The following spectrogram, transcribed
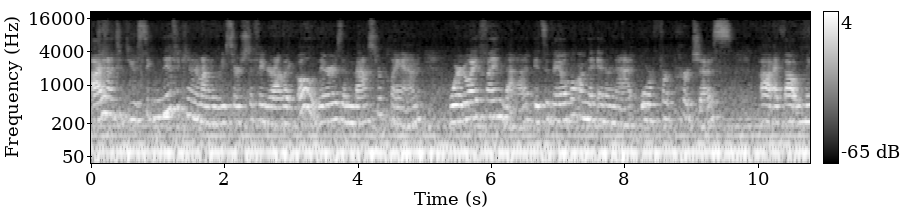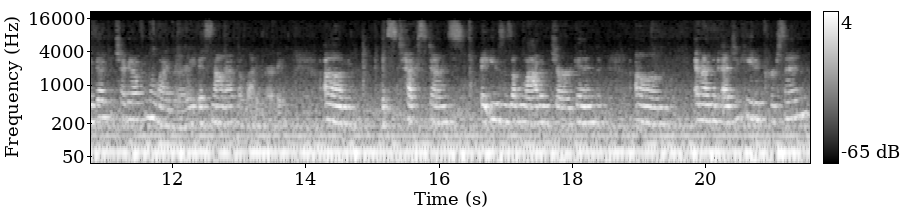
I had to do a significant amount of research to figure out like, oh, there is a master plan. Where do I find that? It's available on the internet or for purchase. Uh, I thought maybe I could check it out from the library. It's not at the library. Um, it's text dense. It uses a lot of jargon. Um, and I'm an educated person,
